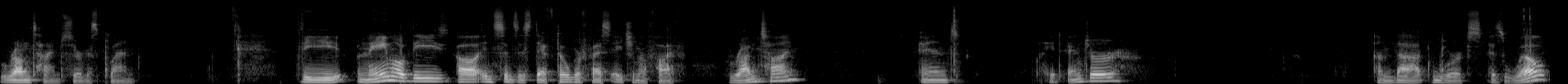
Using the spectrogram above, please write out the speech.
runtime service plan. The name of the uh, instance is Devtoberfest HTML5 runtime. And hit enter. And that works as well.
